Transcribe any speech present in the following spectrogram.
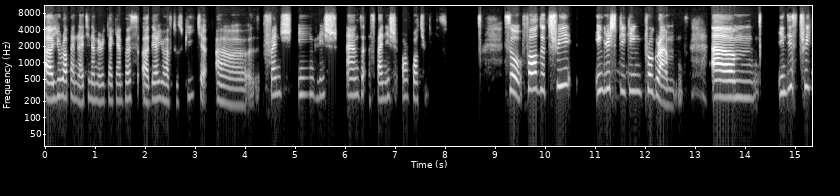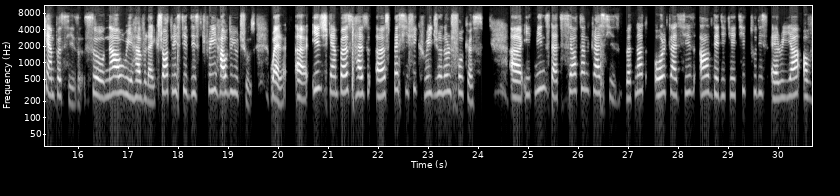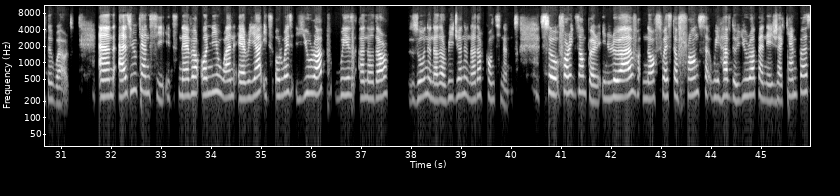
uh, Europe and Latin America campus, uh, there you have to speak uh, French, English, and Spanish or Portuguese. So for the three English speaking programs, um, in these three campuses, so now we have like shortlisted these three, how do you choose? Well, uh, each campus has a specific regional focus. Uh, it means that certain classes, but not all classes, are dedicated to this area of the world. And as you can see, it's never only one area, it's always Europe with another zone, another region, another continent. So for example, in Le Havre, northwest of France, we have the Europe and Asia campus.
